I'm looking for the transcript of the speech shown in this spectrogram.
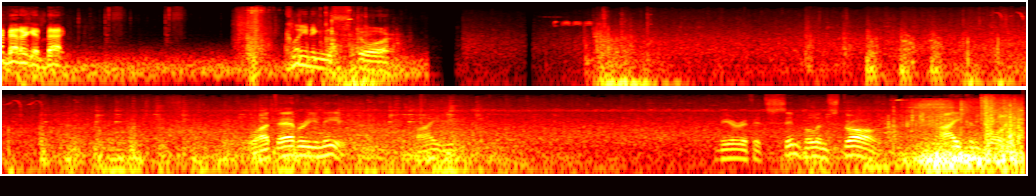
I better get back cleaning the store. Whatever you need, I need. Here, if it's simple and strong, I can forge it.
